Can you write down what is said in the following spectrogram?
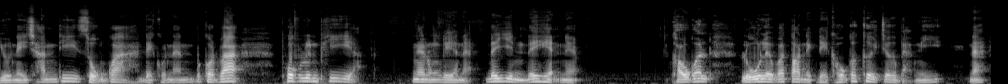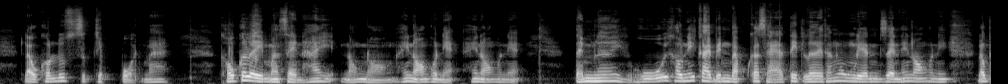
อยู่ในชั้นที่สูงกว่าเด็กคนนั้น ปรากฏว่าพวกรุ่นพี่อะในโรงเรียนอะได้ยินได้เห็นเนี่ยเขาก็รู้เลยว่าตอนเด็กๆเขาก็เคยเจอแบบนี้นะแล้วเขารู้สึกเจ็บปวดมาก เขาก็เลยมาเซ็นให้น้องๆ ให้น้องคนเนี้ยให้น้องคนเนี้ยเต็มเลยโอ้ยครานี้กลายเป็นแบบกระแสติดเลยทั้งโรงเรียนเซ็นให้น้องคนนี้ แล้วเ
